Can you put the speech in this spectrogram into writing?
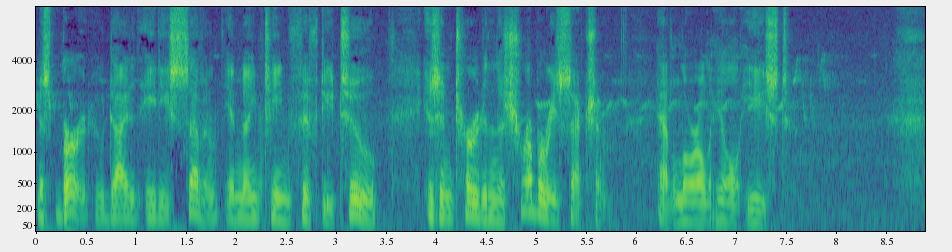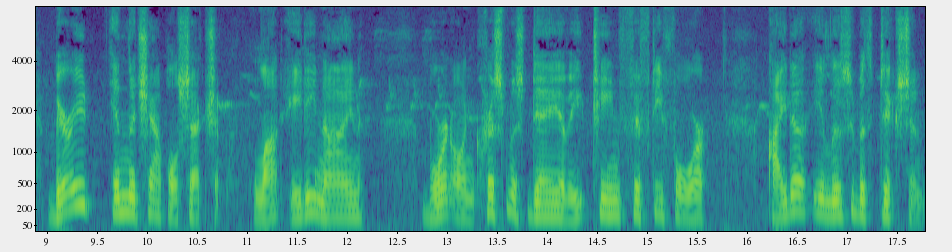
Miss Burt, who died at 87 in 1952, is interred in the shrubbery section at Laurel Hill East. Buried in the chapel section, Lot 89, born on Christmas Day of 1854, Ida Elizabeth Dixon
